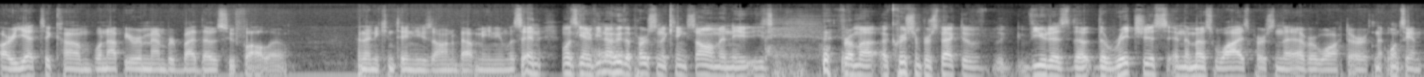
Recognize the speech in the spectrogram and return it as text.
are yet to come will not be remembered by those who follow. And then he continues on about meaningless. And once again, if you know who the person of King Solomon, he, he's from a, a Christian perspective viewed as the, the richest and the most wise person that ever walked the earth. And once again,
